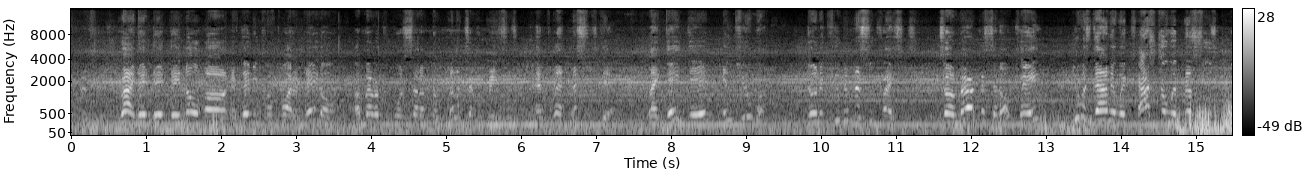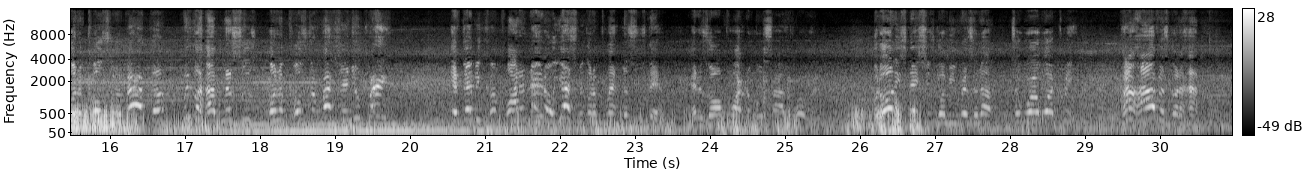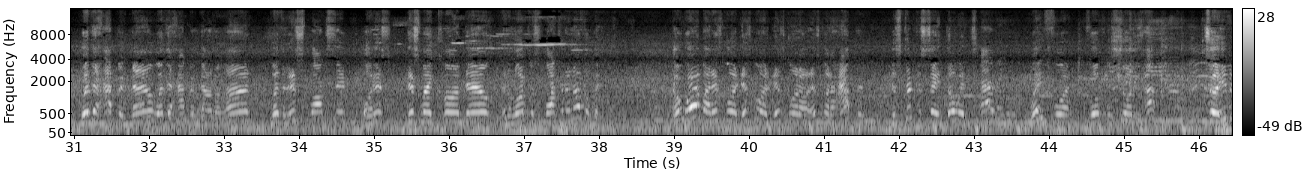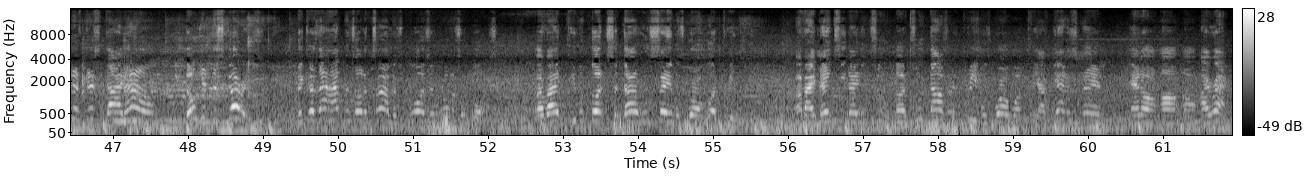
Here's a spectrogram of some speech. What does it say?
right. They, they, they know uh, if they become part of NATO, America to set up the military bases and plant missiles there, like they did in Cuba during the Cuban Missile Crisis. So America said, okay, you was down there with Castro with missiles on the coast of America. We're going to have missiles on the coast of Russia and Ukraine. If they become part of NATO, yes, we're going to plant missiles there. And it's all part of the Mossad program. But all these nations going to be risen up to World War III. How, however it's going to happen. Whether it happen now, whether it happen down the line, whether this sparks it or this this might calm down and the Lord can spark it another way. Don't worry about it. It's going, it's going, it's going to, it's going to happen. The scriptures say, though it tarry, wait for it, for it will surely happen. So even if this die down, don't get discouraged. Because that happens all the time. It's wars and rumors of wars. All right? People thought Saddam Hussein was World War III. All right, 1992. Uh, 2003 was World War III. Afghanistan and uh, uh, uh, Iraq.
